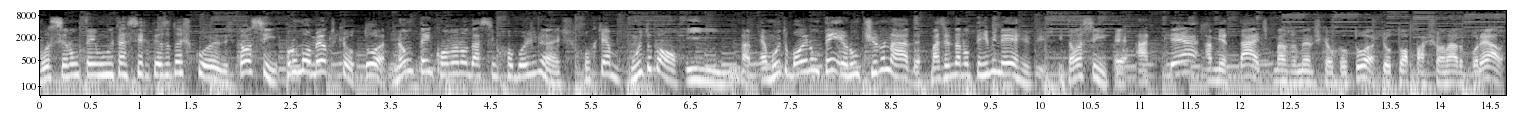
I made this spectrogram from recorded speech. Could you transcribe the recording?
você não tem muita certeza das coisas. Então, assim, pro momento que eu tô, não tem como eu não dar cinco robôs gigantes. Porque é muito bom. E sabe, é muito bom e não tem, eu não tiro nada. Mas eu ainda não terminei a revista. Então, assim, é, até a metade, mais ou menos, que é o que eu tô, que eu tô apaixonado por ela,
